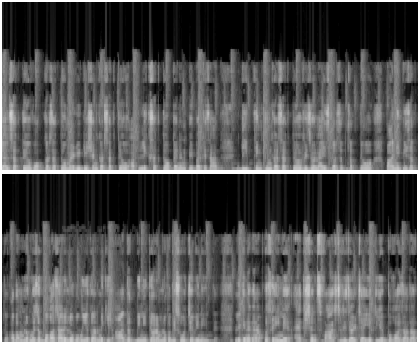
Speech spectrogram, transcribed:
चल सकते हो वॉक कर सकते हो मेडिटेशन कर सकते हो, आप लिख सकते हो पेन एंड पेपर के साथ डीप थिंकिंग कर सकते हो विजुअलाइज कर सकते हो, पानी पी सकते हो। अब हम लोग में से बहुत सारे लोगों को ये करने की आदत भी नहीं थी और हम लोग कभी सोचे भी नहीं थे। लेकिन अगर आपको सही में एक्शंस फास्ट रिज़ल्ट चाहिए तो ये बहुत ज़्यादा,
